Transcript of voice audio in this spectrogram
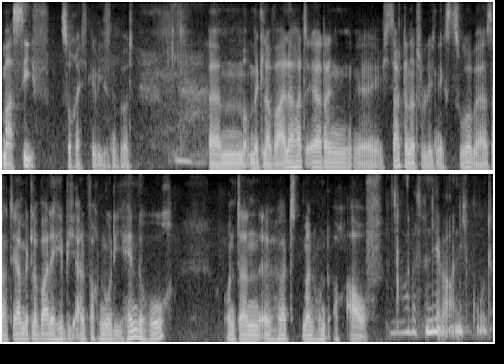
massiv zurechtgewiesen wird. Ja. Ähm, mittlerweile hat er dann, äh, ich sage da natürlich nichts zu, aber er sagt, ja, mittlerweile hebe ich einfach nur die Hände hoch und dann äh, hört mein Hund auch auf. Oh, das finde ich aber auch nicht gut.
